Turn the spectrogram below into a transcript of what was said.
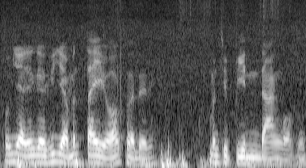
ผมอยากอย่างเดียพี่อยากมันไตออกก่อนเลยนี่มันจะปีนดังออกนี่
